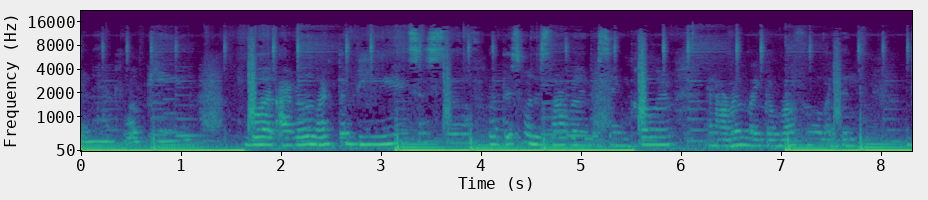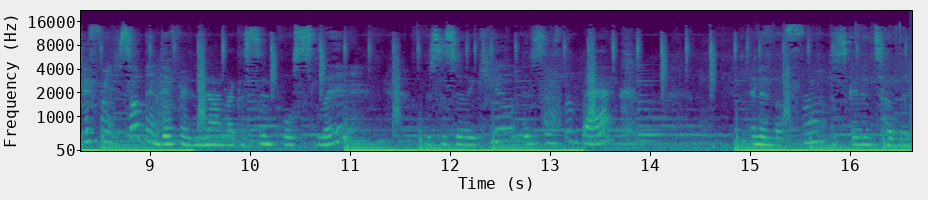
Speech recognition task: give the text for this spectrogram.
in it, key. But I really like the beads and stuff. But this one is not really the same color. And I really like the ruffle, like the different, something different, not like a simple slit. This is really cute. This is the back. And then the front, let's get into the,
